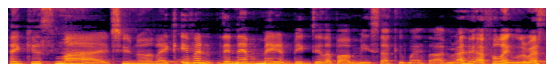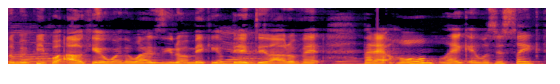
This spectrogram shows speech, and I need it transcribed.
like you're smart, you know, like even they never made a big deal about me sucking my thumb. I think I feel like the rest of the people out here were the ones, you know, making a big deal out of it. But at home, like it was just like,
